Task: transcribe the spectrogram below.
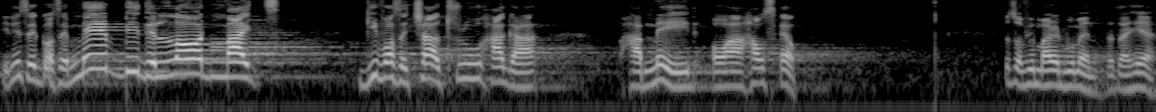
he didn't say God, said, maybe the Lord might give us a child through Hagar, her maid, or her house help. Those of you married women that are here,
